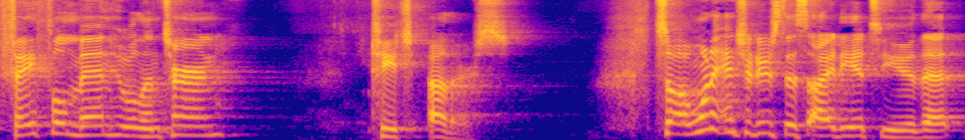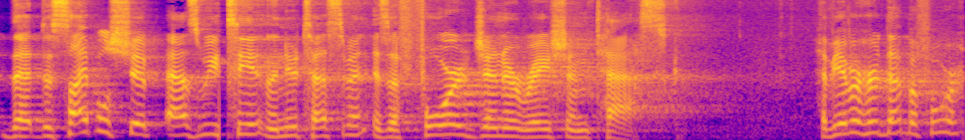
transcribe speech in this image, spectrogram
Faithful men who will in turn teach others. So I want to introduce this idea to you that, that discipleship, as we see it in the New Testament, is a four generation task. Have you ever heard that before?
